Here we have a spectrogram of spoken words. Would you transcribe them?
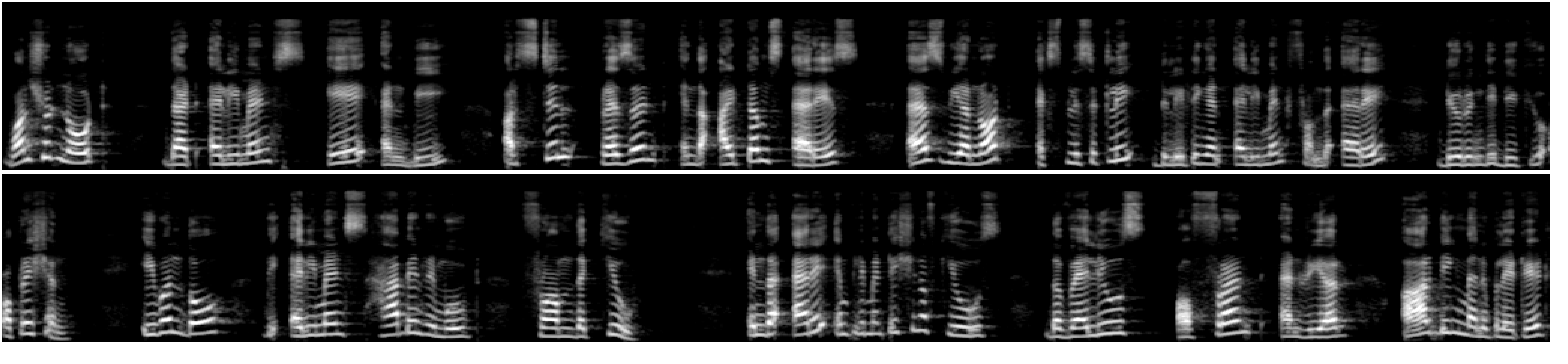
One should note that elements A and B are still present in the items arrays as we are not explicitly deleting an element from the array during the dequeue operation even though the elements have been removed from the queue. In the array implementation of queues the values of front and rear are being manipulated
